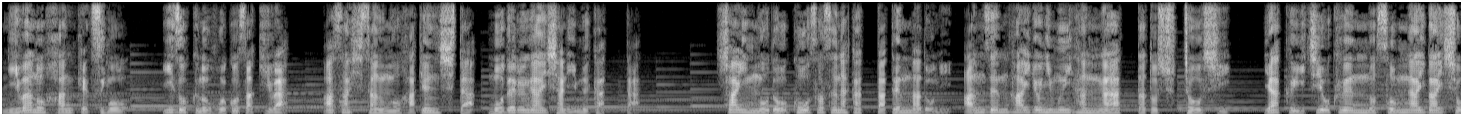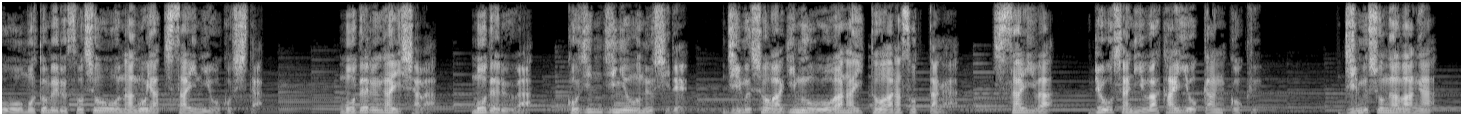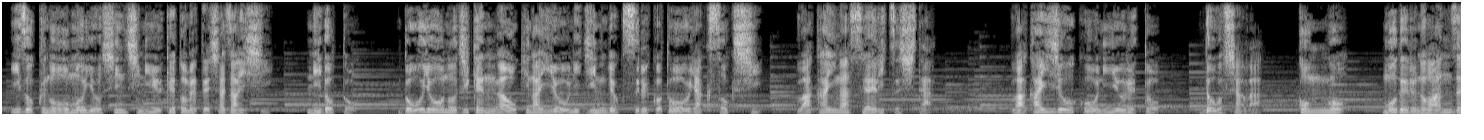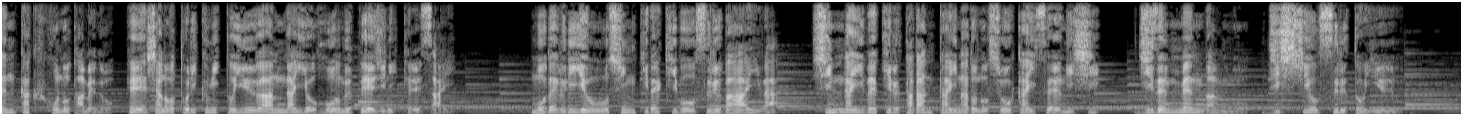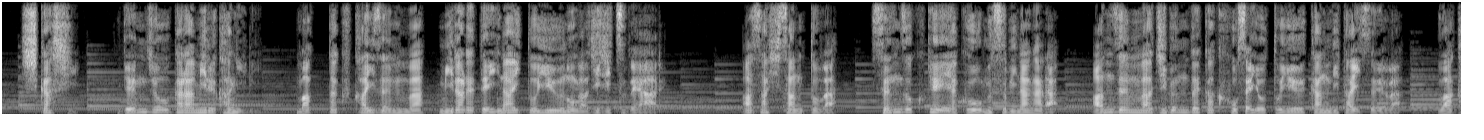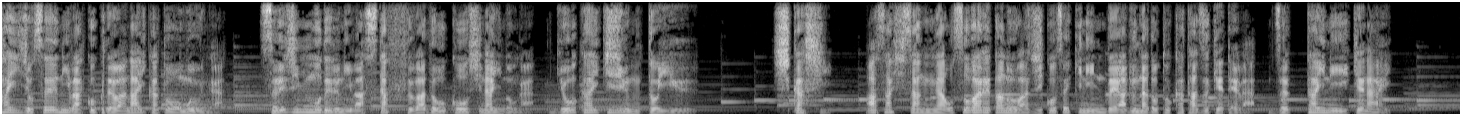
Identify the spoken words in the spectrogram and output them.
庭の判決後遺族の矛先は朝日さんを派遣したモデル会社に向かった。社員を同行させなかった点などに安全配慮義務違反があったと主張し約1億円の損害賠償を求める訴訟を名古屋地裁に起こした。モデル会社はモデルは個人事業主で事務所は義務を負わないと争ったが地裁は両者に和解を勧告。事務所側が遺族の思いを真摯に受け止めて謝罪し二度と同様の事件が起きないように尽力することを約束し和解が成立した。和解条項によると同社は今後モデルの安全確保のための弊社の取り組みという案内をホームページに掲載。モデル利用を新規で希望する場合は信頼できる他団体などの紹介制にし事前面談も実施をするという。しかし現状から見る限り全く改善は見られていないというのが事実である。朝日さんとは専属契約を結びながら安全は自分で確保せよという管理体制は若い女性には酷ではないかと思うが成人モデルにはスタッフは同行しないのが業界基準という。しかし朝日さんが襲われたのは自己責任であるなどと片付けては絶対にいけない。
